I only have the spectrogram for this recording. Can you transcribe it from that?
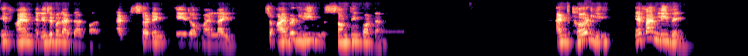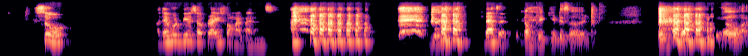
if i am eligible at that part at certain age of my life so i would leave something for them and thirdly if i'm leaving so there would be a surprise for my parents That's it. Completely deserve it. deserve one.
